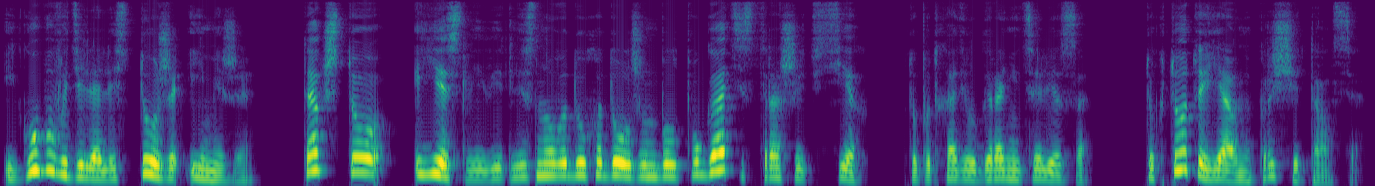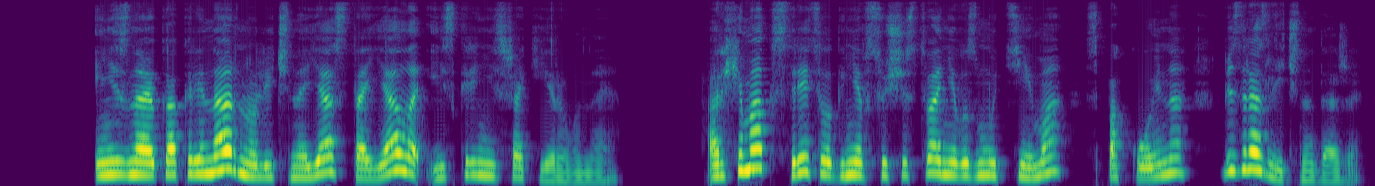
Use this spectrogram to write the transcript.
И губы выделялись тоже ими же. Так что, если вид лесного духа должен был пугать и страшить всех, кто подходил к границе леса, то кто-то явно просчитался. И не знаю, как Ренар, но лично я стояла искренне шокированная. Архимаг встретил гнев существа невозмутимо, спокойно, безразлично даже.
